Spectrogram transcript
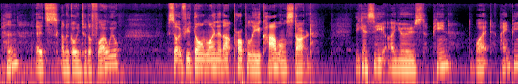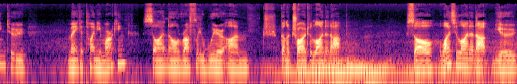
pin it's gonna go into the flywheel. So if you don't line it up properly your car won't start. You can see I used pin the white paint pin to make a tiny marking. So I know roughly where I'm gonna try to line it up. So once you line it up you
